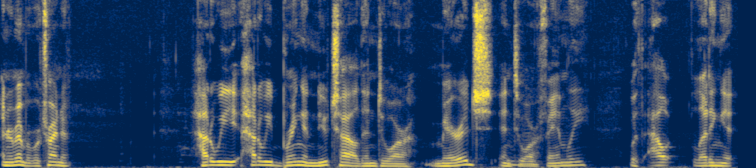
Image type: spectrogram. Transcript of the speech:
And remember, we're trying to how do we how do we bring a new child into our marriage, into our family without letting it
